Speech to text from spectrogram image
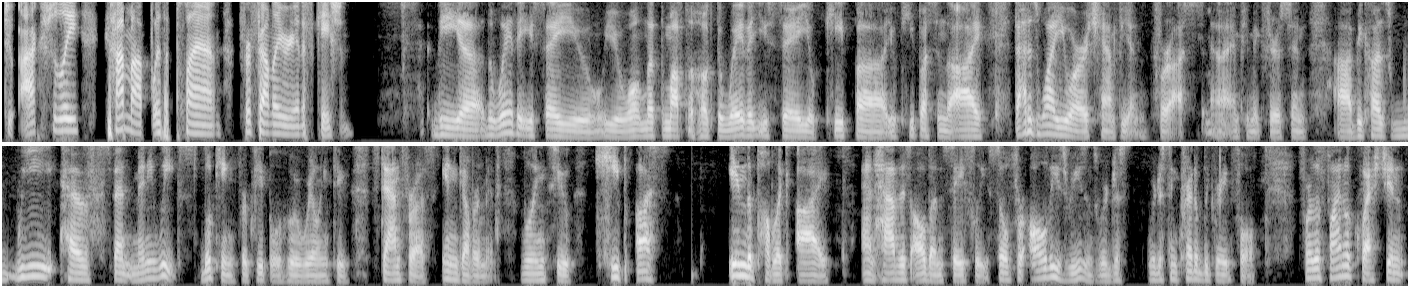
to actually come up with a plan for family reunification the uh, the way that you say you you won't let them off the hook, the way that you say you'll keep uh, you'll keep us in the eye, that is why you are a champion for us, uh, MP mm-hmm. McPherson, uh, because we have spent many weeks looking for people who are willing to stand for us in government, willing to keep us in the public eye and have this all done safely. So for all these reasons, we're just we're just incredibly grateful. For the final question,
